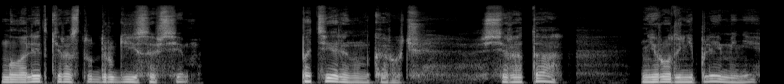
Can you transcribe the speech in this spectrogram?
Малолетки растут другие совсем. Потерян он, короче. Сирота, ни рода, ни племени,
